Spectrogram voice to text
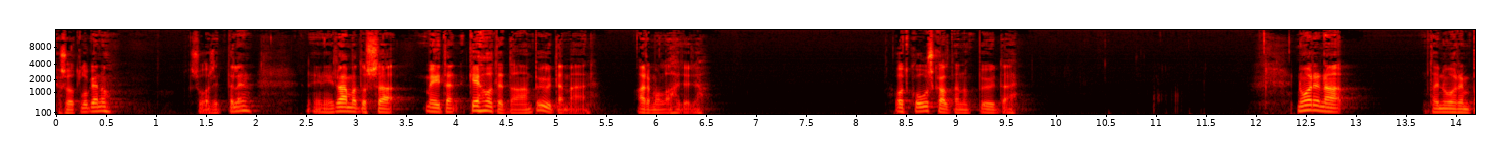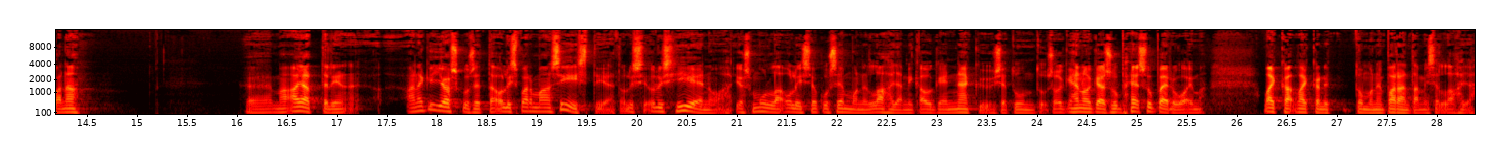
jos oot lukenut, suosittelen, niin, niin Raamatussa meitä kehotetaan pyytämään armolahjoja. Ootko uskaltanut pyytää? Nuorena tai nuorempana mä ajattelin ainakin joskus, että olisi varmaan siistiä, että olisi, olisi hienoa, jos mulla olisi joku semmoinen lahja, mikä oikein näkyy ja tuntuu. Se on oikein oikea super, supervoima, vaikka, vaikka nyt tuommoinen parantamisen lahja.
